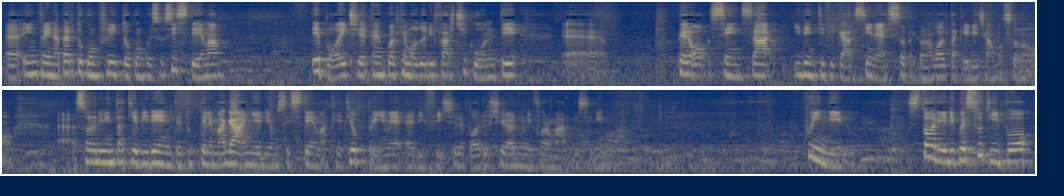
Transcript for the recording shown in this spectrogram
eh, entra in aperto conflitto con questo sistema e poi cerca in qualche modo di farci conti, eh, però senza identificarsi in esso, perché una volta che diciamo sono, eh, sono diventati evidenti tutte le magagne di un sistema che ti opprime, è difficile poi riuscire ad uniformarvisi di nuovo. Quindi, storie di questo tipo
